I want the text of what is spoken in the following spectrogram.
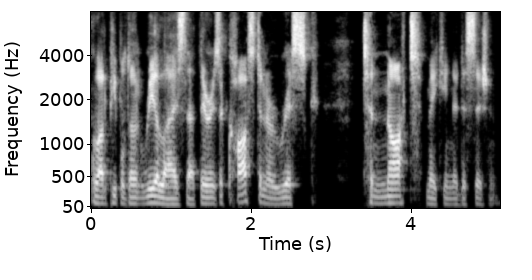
a lot of people don't realize that there is a cost and a risk to not making a decision.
